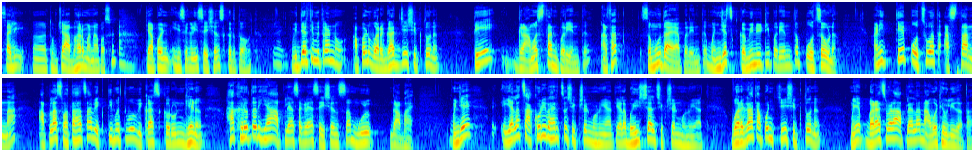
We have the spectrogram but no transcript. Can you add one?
साली तुमचे आभार मनापासून की आपण ही सगळी सेशन्स करतो आहोत. विद्यार्थी मित्रांनो आपण वर्गात जे शिकतो ना ते ग्रामस्थांपर्यंत अर्थात समुदायापर्यंत म्हणजेच कम्युनिटीपर्यंत पोचवणं आणि ते पोचवत असताना आपला स्वतःचा व्यक्तिमत्व विकास करून घेणं हा खरं तर ह्या आपल्या सगळ्या सेशन्सचा मूळ गाभा आहे. म्हणजे याला चाकोरी बाहेरचं शिक्षण म्हणूयात याला बहिशाल शिक्षण म्हणूयात. वर्गात आपण जे शिकतो ना म्हणजे बऱ्याच वेळा आपल्याला नावं ठेवली जातात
